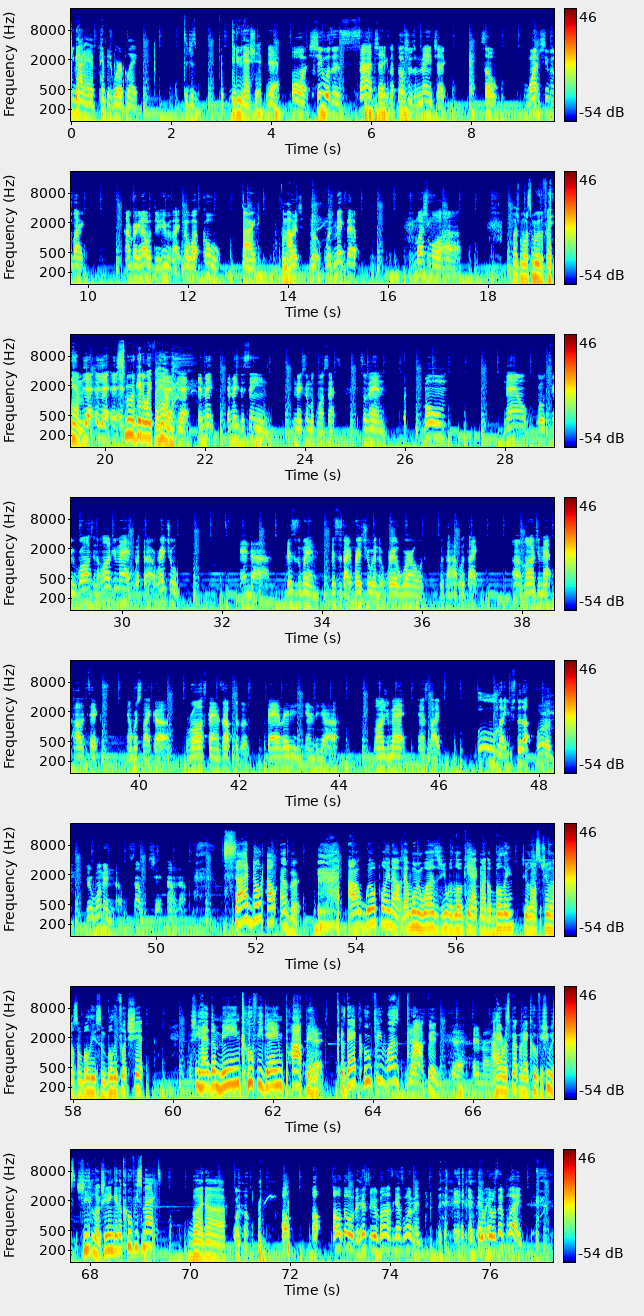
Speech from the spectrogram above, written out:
You gotta have pimpish wordplay to just to do that shit. Yeah. Or she was a side chick. I thought she was a main chick. So once she was like, "I'm breaking up with you," he was like, "No what? Cool." All right, I'm out. Which which makes that much more. uh Much more smoother for him. Yeah, yeah. It, it- Smooth getaway for him. Yeah, yeah. It make it make the scene make so much more sense. So then, boom. Now go to Ross in the laundromat with uh, Rachel, and uh, this is when this is like Rachel in the real world with uh, with like uh, laundromat politics, in which like uh, Ross stands up to the bad lady in the uh, laundromat, and it's like, ooh, like you stood up for your woman, or some shit. I don't know. Side note, however, I will point out that woman was she was low key acting like a bully. She was on she was on some bully some bully foot shit. She had the mean Koofy game popping. Yeah. Cause that Koofy was popping. Yeah, hey man. I had respect for that Koofy. She was she look, she didn't get a Koofy smacked, but uh Well, oh, oh, although the history of violence against women, it, it, it was in play,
